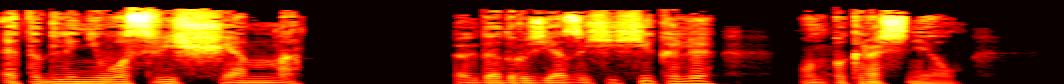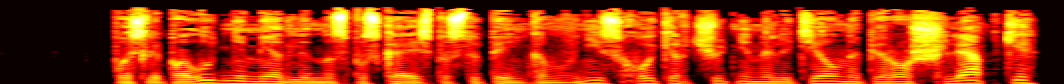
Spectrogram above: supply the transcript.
это для него священно». Когда друзья захихикали, он покраснел. После полудня, медленно спускаясь по ступенькам вниз, Хокер чуть не налетел на перо шляпки,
